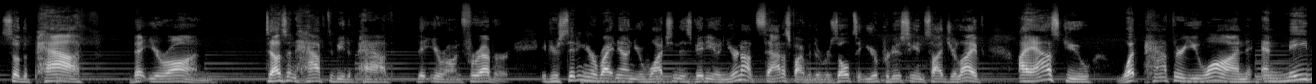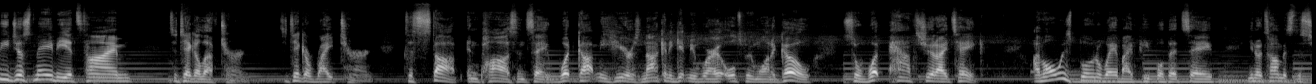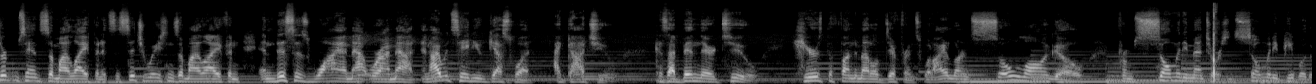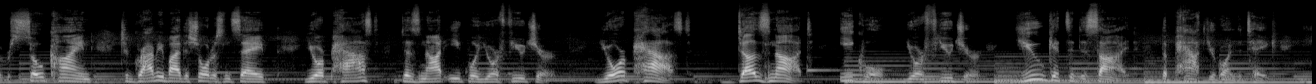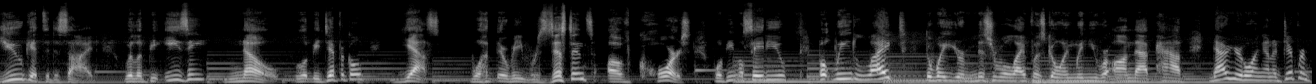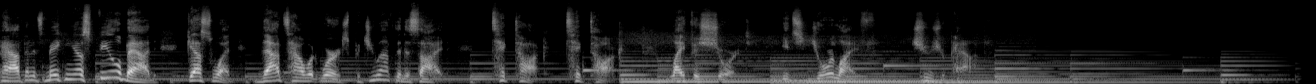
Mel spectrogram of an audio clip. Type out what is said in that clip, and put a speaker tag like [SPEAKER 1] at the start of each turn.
[SPEAKER 1] So the path that you're on doesn't have to be the path that you're on forever. If you're sitting here right now and you're watching this video and you're not satisfied with the results that you're producing inside your life, I ask you, what path are you on? And maybe, just maybe, it's time to take a left turn, to take a right turn, to stop and pause and say, what got me here is not going to get me where I ultimately want to go. So, what path should I take? I'm always blown away by people that say, you know, Tom, it's the circumstances of my life and it's the situations of my life, and, and this is why I'm at where I'm at. And I would say to you, guess what? I got you, because I've been there too. Here's the fundamental difference. What I learned so long ago from so many mentors and so many people that were so kind to grab me by the shoulders and say, Your past does not equal your future. Your past does not equal your future. You get to decide the path you're going to take. You get to decide. Will it be easy? No. Will it be difficult? Yes. Will there be resistance? Of course. Will people say to you, but we liked the way your miserable life was going when you were on that path. Now you're going on a different path and it's making us feel bad. Guess what? That's how it works. But you have to decide. Tick tock, tick tock. Life is short. It's your life. Choose your path.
